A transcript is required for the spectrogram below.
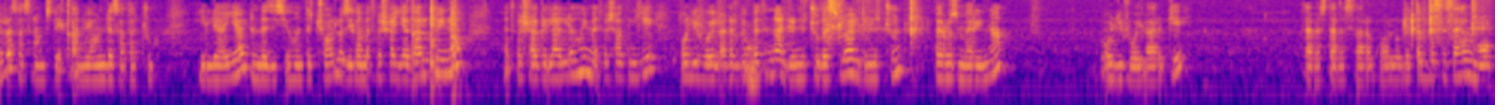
ድረስ 15 ደቂቃ ነው። ያው እንደ እሳታችሁ ይለያያል። እንደዚህ ሲሆን ትቼዋለሁ። እዚህ ጋር መጥበሻ እያጋልኩኝ ነው። መጥበሻ ግላለሁኝ። መጥበሻ ግዬ olive oil አደርግበትና ድንቹ በስሏል። ድንቹን በ rosemary ና በ olive oil አርጌ ጠበስ ጠበስ አደርገዋለሁ። በጥብስ ሳይሆን ሞቅ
